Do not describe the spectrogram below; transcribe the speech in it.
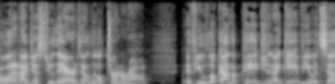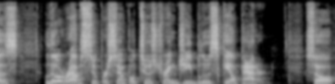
So what did I just do there is that little turnaround. If you look on the page that I gave you, it says Lil Rev super simple two string G blues scale pattern. So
